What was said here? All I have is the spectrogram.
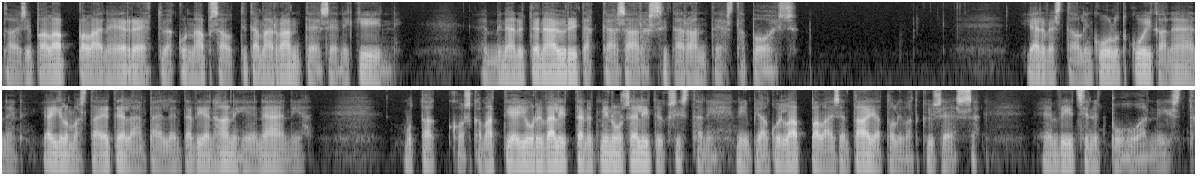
Taisipa lappalainen erehtyä, kun napsautti tämän ranteeseeni kiinni. En minä nyt enää yritäkään saada sitä ranteesta pois. Järvestä olin kuullut kuikan äänen ja ilmasta etelään päin lentävien hanhien ääniä. Mutta koska Matti ei juuri välittänyt minun selityksistäni niin pian kuin lappalaisen taijat olivat kyseessä, en viitsinyt puhua niistä.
